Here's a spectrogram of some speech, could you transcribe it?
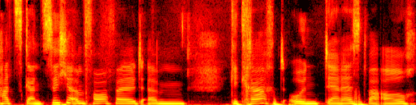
hat es ganz sicher im Vorfeld ähm, gekracht und der Rest war auch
